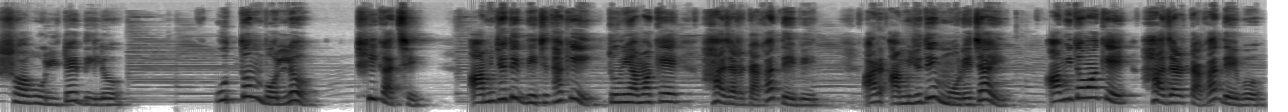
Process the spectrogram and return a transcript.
সব উল্টে দিল। উত্তম বলল, ঠিক আছে, আমি যদি বেঁচে থাকি, তুমি আমাকে হাজার টাকা দেবে। আর আমি যদি মরে যাই, আমি তোমাকে হাজার টাকা দেব।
